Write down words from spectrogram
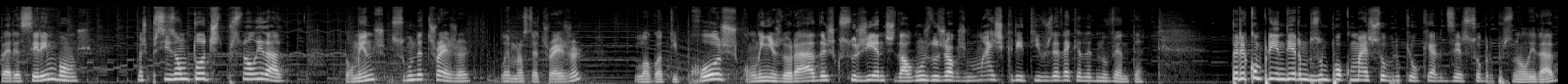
para serem bons mas precisam todos de personalidade. Pelo menos segundo a Treasure. Lembram-se da Treasure? Logotipo roxo, com linhas douradas, que surgia antes de alguns dos jogos mais criativos da década de 90. Para compreendermos um pouco mais sobre o que eu quero dizer sobre personalidade,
